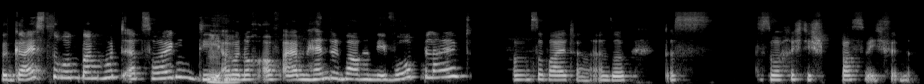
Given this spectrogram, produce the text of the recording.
Begeisterung beim Hund erzeugen, die mhm. aber noch auf einem händelbaren Niveau bleibt und so weiter. Also das, das macht richtig Spaß, wie ich finde.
